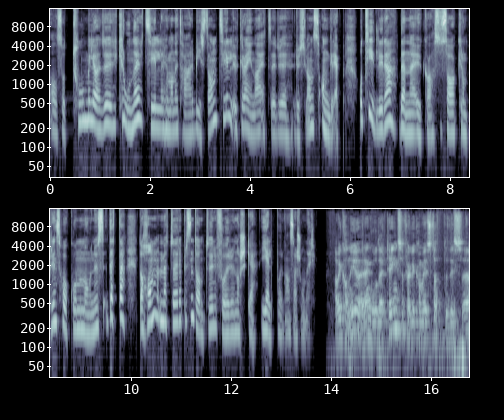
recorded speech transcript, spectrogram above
altså to milliarder kroner til humanitær bistand til Ukraina etter Russlands angrep. Og tidligere denne uka så sa kronprins Haakon Magnus dette da han møtte representanter for norske hjelpeorganisasjoner. Ja, Vi kan jo gjøre en god del ting. Selvfølgelig kan vi støtte disse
